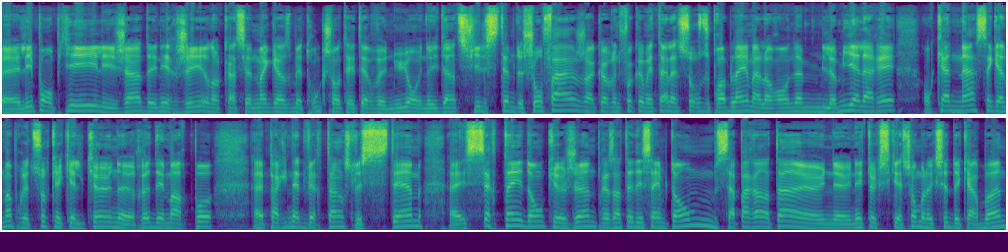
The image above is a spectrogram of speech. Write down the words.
Euh, les pompiers, les gens d'Énergir, donc anciennement Gaz Métro, qui sont intervenus, on a identifié le système de chauffage, encore une fois, comme étant la source du problème. Alors, on l'a mis à l'arrêt. On cadenasse également pour être sûr que quelqu'un ne redémarre pas euh, par inadvertance le système. Euh, certains, donc, jeunes présentaient des symptômes s'apparentant à une, intoxication au monoxyde de carbone,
